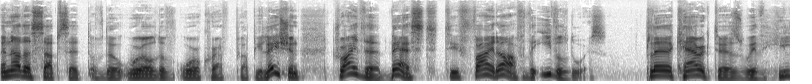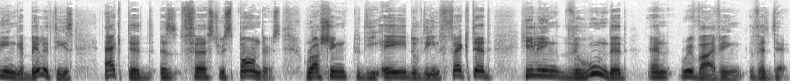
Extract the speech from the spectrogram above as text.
Another subset of the World of Warcraft population tried their best to fight off the evildoers. Player characters with healing abilities acted as first responders, rushing to the aid of the infected, healing the wounded, and reviving the dead.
